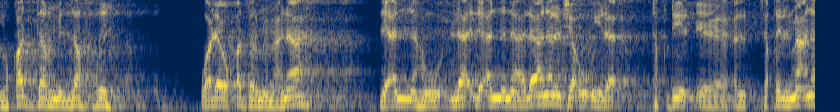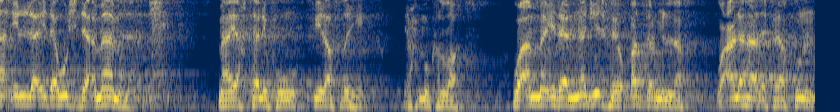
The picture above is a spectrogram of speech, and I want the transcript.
يقدر من لفظه ولا يقدر من معناه لأنه لا لأننا لا نلجأ إلى تقدير تقدير المعنى إلا إذا وجد أمامنا ما يختلف في لفظه. يرحمك الله. وأما إذا لم نجد فيقدر من اللفظ وعلى هذا فيكون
